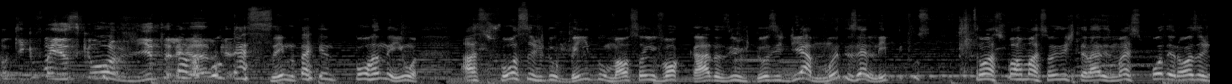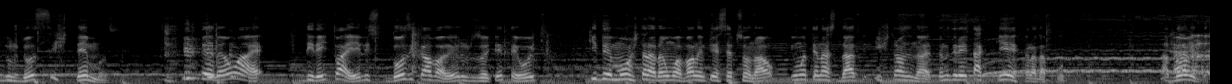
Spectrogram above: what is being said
O que, que foi isso que eu ouvi, tá Tava ligado? cara? acontecendo, não tá entendendo porra nenhuma. As forças do bem e do mal são invocadas e os 12 diamantes elípticos são as formações estelares mais poderosas dos 12 sistemas. E terão a- direito a eles 12 cavaleiros dos 88 que demonstrarão uma valentia excepcional e uma tenacidade extraordinária. Tendo direito a quê, filha da puta? Tá doido?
